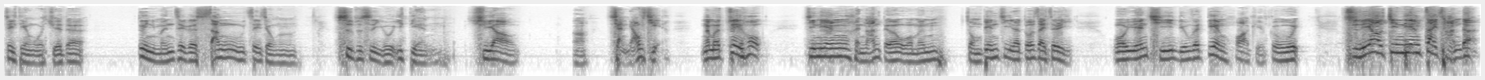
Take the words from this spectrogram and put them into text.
这点我觉得，对你们这个商务这种，是不是有一点需要啊？想了解。那么最后。今天很难得，我们总编辑呢都在这里。我元奇留个电话给各位，只要今天在场的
